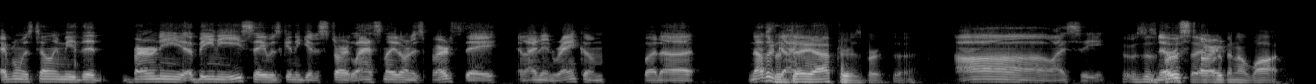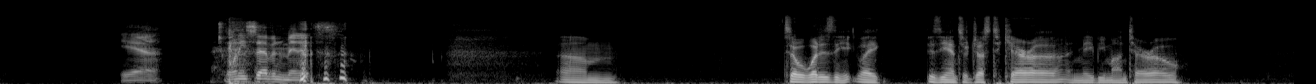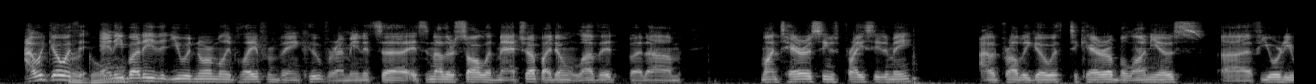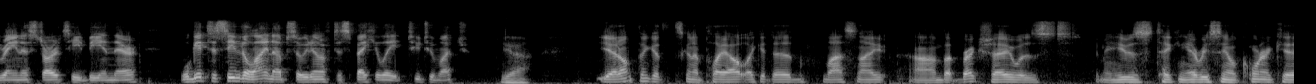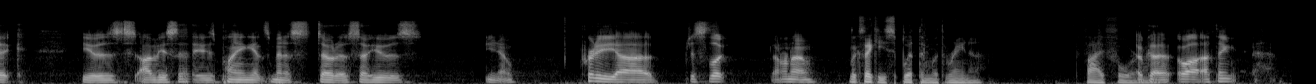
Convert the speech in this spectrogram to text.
everyone was telling me that Bernie Ibini-Isei was going to get a start last night on his birthday, and I didn't rank him. But uh, another guy, the guy. day after his birthday. Oh, I see. If it was his No birthday, it would have been a lot. Yeah, 27 minutes. Um. So what is the like? Is the answer just Techera and maybe Montero? I would go with anybody that you would normally play from Vancouver. I mean, it's a it's another solid matchup. I don't love it, but um, Montero seems pricey to me. I would probably go with Techera Bolaños. Uh, if Yordi Reyna starts, he'd be in there. We'll get to see the lineup, so we don't have to speculate too too much. Yeah. Yeah, I don't think it's going to play out like it did last night. Um, but Brek Shea was, I mean, he was taking every single corner kick. He was obviously he was playing against Minnesota, so he was, you know, pretty. Uh, just look, I don't know. Looks like he split them with Reyna. Five four. Okay, well, I think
